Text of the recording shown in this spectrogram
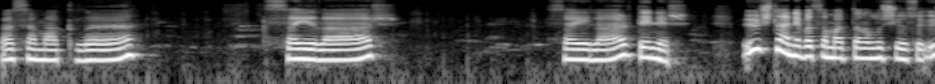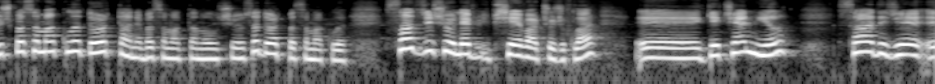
basamaklı sayılar sayılar denir. 3 tane basamaktan oluşuyorsa 3 basamaklı, 4 tane basamaktan oluşuyorsa 4 basamaklı. Sadece şöyle bir şey var çocuklar. Ee, geçen yıl sadece e,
